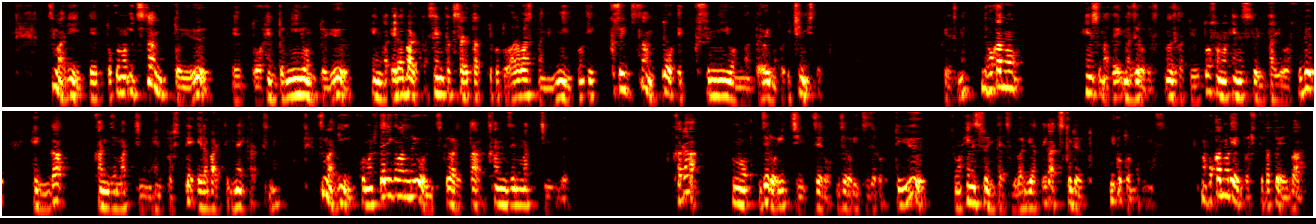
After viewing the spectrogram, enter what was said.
つまり、えっと、この13という、えっと、辺と24という辺が選ばれた、選択されたということを表すために、この x13 と x24 の値を今と1にしていると。ですね。で、他の変数の値今0です。なぜかというと、その変数に対応する辺が完全マッチングの辺として選ばれていないからですね。つまり、この左側のように作られた完全マッチングから、この010、010っていうその変数に対する割り当てが作れるということになります。まあ、他の例として、例えば、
